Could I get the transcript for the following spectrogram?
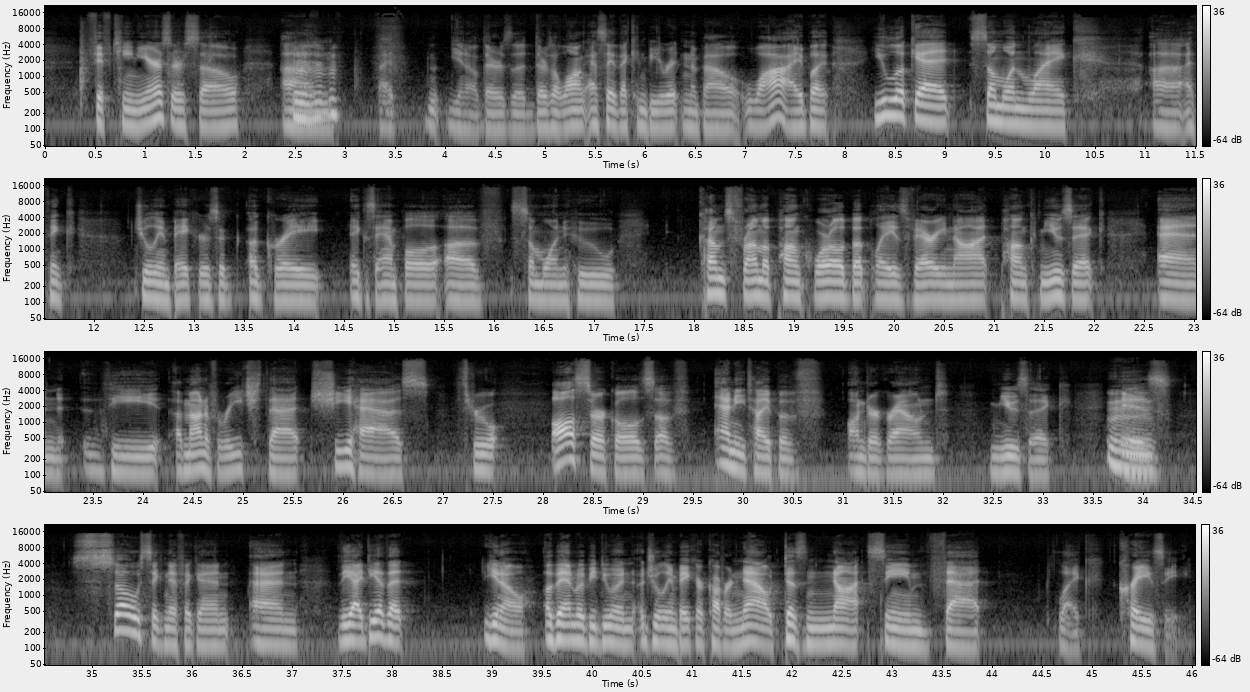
15 years or so. Um, I, you know, there's a there's a long essay that can be written about why, but you look at someone like uh, I think Julien Baker's a, a great example of someone who comes from a punk world but plays very not punk music. And the amount of reach that she has through all circles of any type of underground music is so significant. And the idea that you know a band would be doing a Julien Baker cover now does not seem that like crazy.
